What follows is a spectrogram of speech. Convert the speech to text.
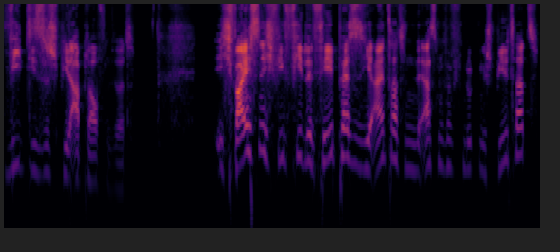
wie dieses Spiel ablaufen wird. Ich weiß nicht, wie viele Fehlpässe die Eintracht in den ersten fünf Minuten gespielt hat.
